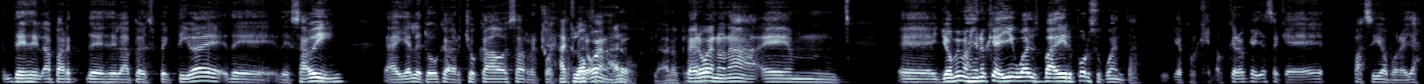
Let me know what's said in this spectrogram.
desde, la desde la perspectiva de, de, de, Sabine, a ella le tuvo que haber chocado esa respuesta. Ah, claro, pero bueno, claro, claro, claro, Pero bueno, nada, eh, eh, yo me imagino que ahí igual va a ir por su cuenta, porque no creo que ella se quede pasiva por allá.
